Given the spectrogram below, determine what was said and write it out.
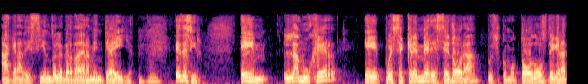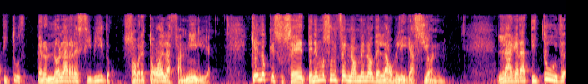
agradeciéndole verdaderamente a ella. Es decir, em, la mujer eh, pues se cree merecedora, pues como todos, de gratitud, pero no la ha recibido, sobre todo de la familia. ¿Qué es lo que sucede? Tenemos un fenómeno de la obligación. La gratitud,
